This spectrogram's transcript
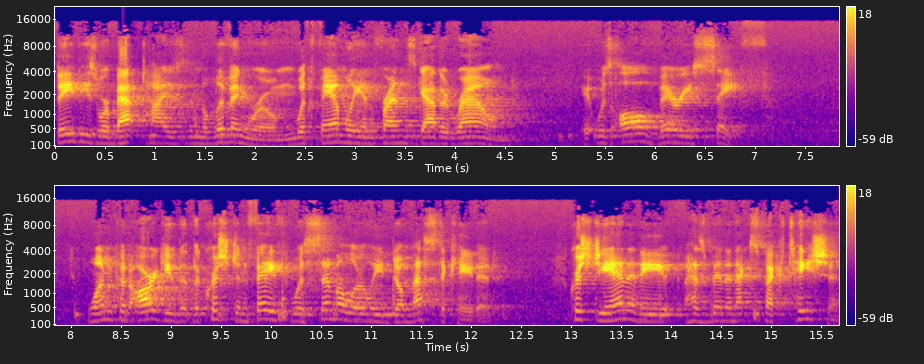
Babies were baptized in the living room with family and friends gathered round. It was all very safe. One could argue that the Christian faith was similarly domesticated. Christianity has been an expectation.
